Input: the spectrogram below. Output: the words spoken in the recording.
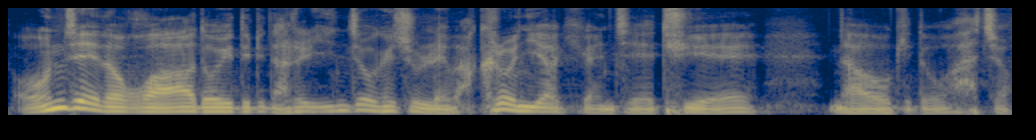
언제 너가 너희들이 나를 인정해 줄래? 막 그런 이야기가 이제 뒤에 나오기도 하죠.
